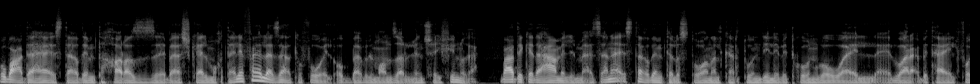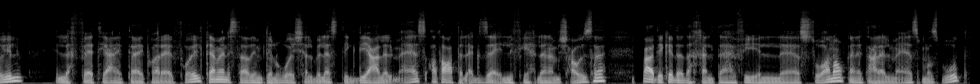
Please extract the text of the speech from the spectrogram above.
وبعدها استخدمت خرز بأشكال مختلفة لزقته فوق القبة بالمنظر اللي أنتم شايفينه ده. بعد كده هعمل المأذنة استخدمت الأسطوانة الكرتون دي اللي بتكون جوه الورق بتاع ال foil. اللفات يعني بتاعت ورق ال foil. كمان استخدمت الغويشة البلاستيك دي على المقاس. قطعت الأجزاء اللي فيها اللي أنا مش عاوزها. بعد كده دخلتها في الأسطوانة وكانت على المقاس مظبوط.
